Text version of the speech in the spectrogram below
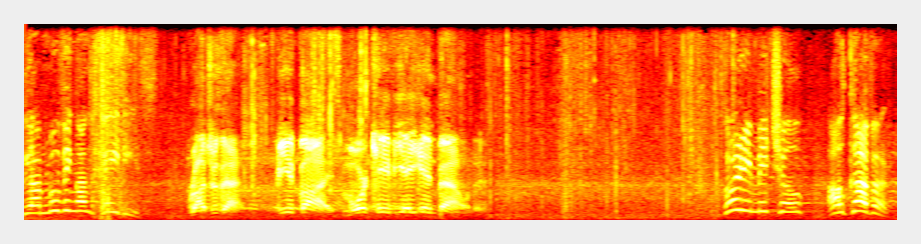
We are moving on Hades. Roger that. Be advised, more KVA inbound. Hurry, Mitchell! I'll cover!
